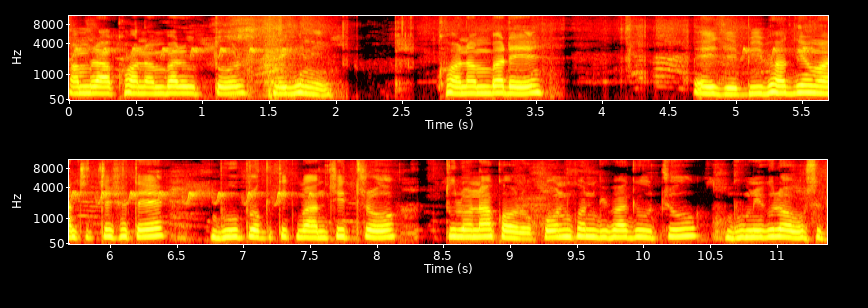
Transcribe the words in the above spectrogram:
আমরা খ নাম্বারের উত্তর দেখে নিই। খ নাম্বারে এই যে বিভাগীয় মানচিত্রের সাথে ভূপ্রকৃতিক মানচিত্র তুলনা করো। কোন কোন বিভাগে উঁচু ভূমিগুলো অবস্থিত?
